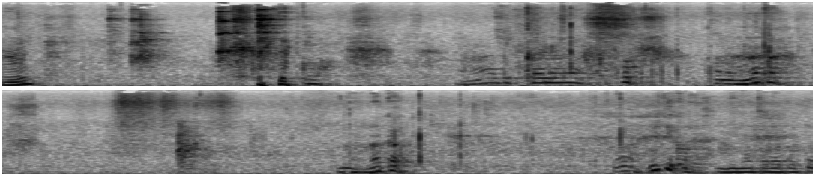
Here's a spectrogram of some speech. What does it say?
うん？こうああでっかいなここのお腹このお腹あ見てこれ。港のこと。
